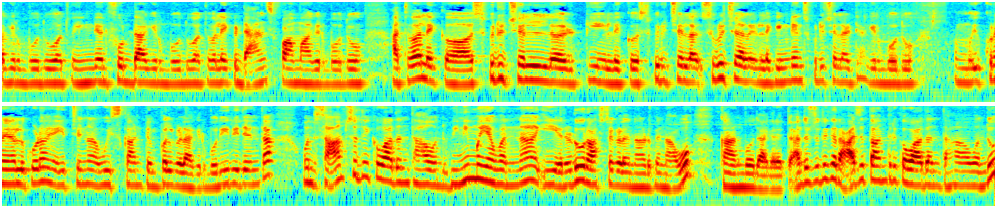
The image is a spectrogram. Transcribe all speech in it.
ಆಗಿರ್ಬೋದು, ಅಥವಾ ಇಂಡಿಯನ್ ಫುಡ್ ಆಗಿರ್ಬೋದು, ಅಥವಾ ಲೈಕ್ ಡ್ಯಾನ್ಸ್ ಫಾರ್ಮ್ ಆಗಿರ್ಬೋದು, ಅಥವಾ ಲೈಕ್ ಸ್ಪಿರಿಚುವಲ್ ಟೀ like spiritual spiritual like Indian spirituality ಆಗಿರ್ಬೋದು ಯುಕ್ರೇನಲ್ಲೂ ಕೂಡ ಹೆಚ್ಚಿನ ಇಸ್ಕಾನ್ ಟೆಂಪಲ್ಗಳಾಗಿರ್ಬೋದು ಈ ರೀತಿಯಂಥ ಒಂದು ಸಾಂಸ್ಕೃತಿಕವಾದಂತಹ ಒಂದು ವಿನಿಮಯವನ್ನು ಈ ಎರಡೂ ರಾಷ್ಟ್ರಗಳ ನಡುವೆ ನಾವು ಕಾಣ್ಬೋದಾಗಿರುತ್ತೆ. ಅದ್ರ ಜೊತೆಗೆ ರಾಜತಾಂತ್ರಿಕವಾದಂತಹ ಒಂದು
